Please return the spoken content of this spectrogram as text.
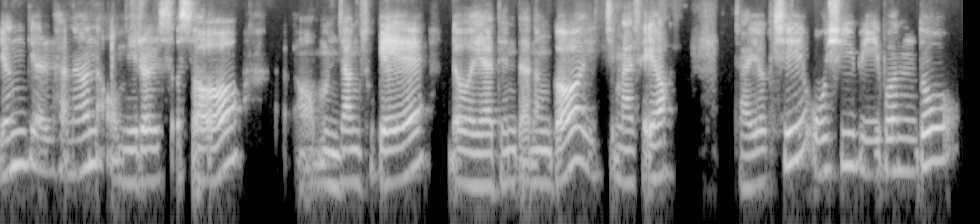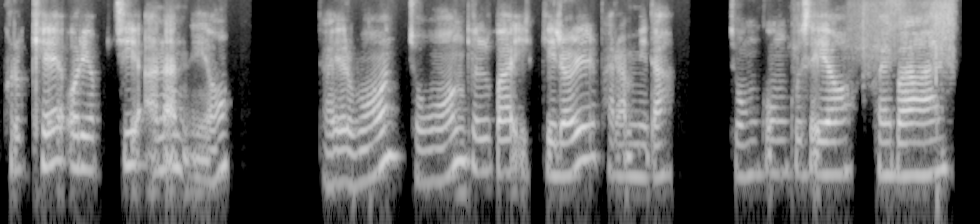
연결하는 의미를 써서 어, 문장 속에 넣어야 된다는 거 잊지 마세요. 자, 역시 52번도 그렇게 어렵지 않았네요. 자, 여러분 좋은 결과 있기를 바랍니다. 좋은 꿈 꾸세요. 바이바이.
